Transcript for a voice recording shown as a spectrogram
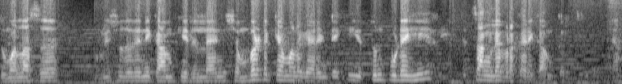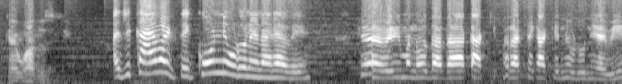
तुम्हाला असं पूर्वी सुद्धा त्यांनी काम केलेलं आहे आणि शंभर टक्के आम्हाला गॅरंटी आहे की इथून पुढेही चांगल्या प्रकारे काम करतील त्यात काय वादच नाही. आजी काय वाटतंय? कोण निवडून येणार यावे ह्यावेळी मनोदादा काकी फराटे काकी निवडून यावी.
